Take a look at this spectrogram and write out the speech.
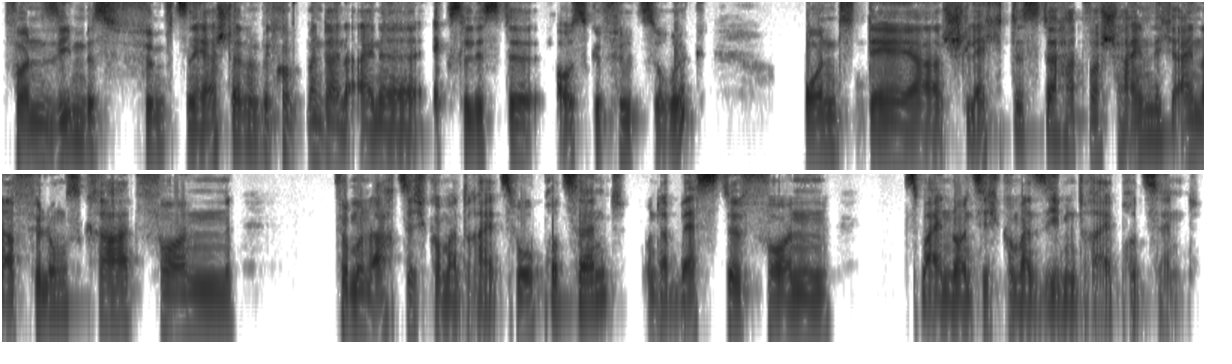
Von 7 bis 15 Herstellern bekommt man dann eine Excel-Liste ausgefüllt zurück. Und der schlechteste hat wahrscheinlich einen Erfüllungsgrad von 85,32 Prozent und der beste von 92,73 Prozent.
